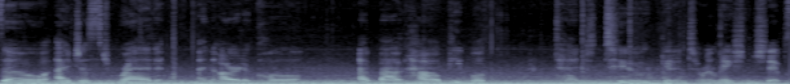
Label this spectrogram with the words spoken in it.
So I just read an article about how people tend to get into relationships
